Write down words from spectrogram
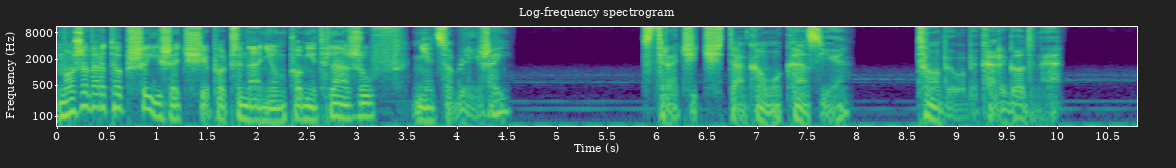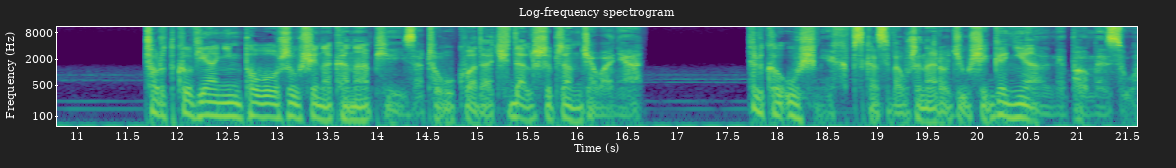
Może warto przyjrzeć się poczynaniom pomietlarzów nieco bliżej? Stracić taką okazję to byłoby karygodne. Czortkowianin położył się na kanapie i zaczął układać dalszy plan działania. Tylko uśmiech wskazywał, że narodził się genialny pomysł.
